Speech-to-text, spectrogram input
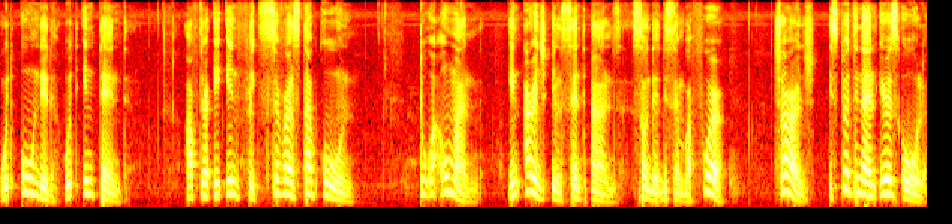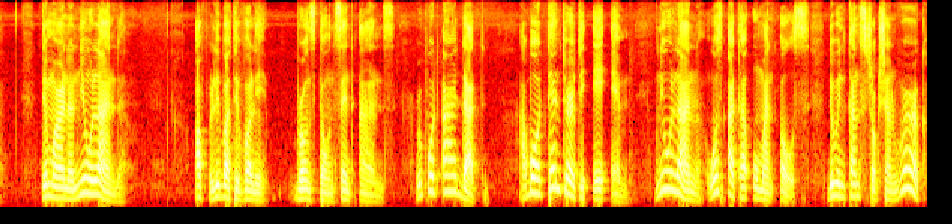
with wounded with intent after he inflicts several stab wounds to a woman in Orange Hill, St. Ann's, Sunday, December 4. Charge is 29 years old. Demarna Newland of Liberty Valley, Brownstown, St. Ann's. Report are that about 10.30 a.m., Newland was at a woman's house doing construction work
